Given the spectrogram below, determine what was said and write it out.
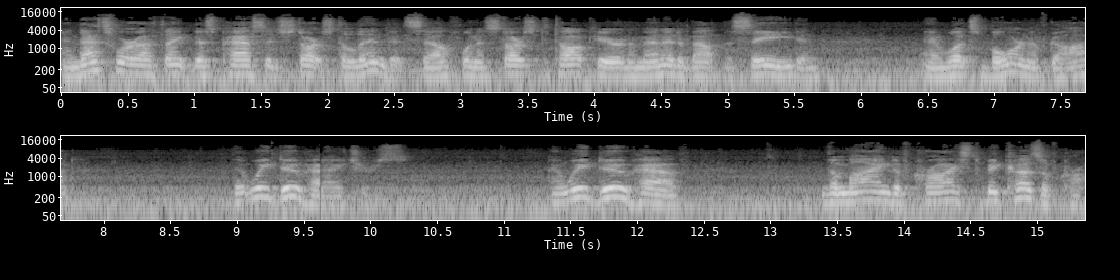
And that's where I think this passage starts to lend itself when it starts to talk here in a minute about the seed and, and what's born of God. That we do have natures. And we do have the mind of Christ because of Christ.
